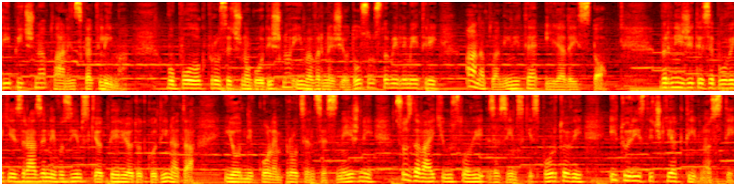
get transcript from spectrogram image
типична планинска клима. Во Полог просечно годишно има врнежи од 800 мм, а на планините 1100. Врнижите се повеќе изразени во зимскиот период од годината и од нив голем процент се снежни, создавајќи услови за зимски спортови и туристички активности.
